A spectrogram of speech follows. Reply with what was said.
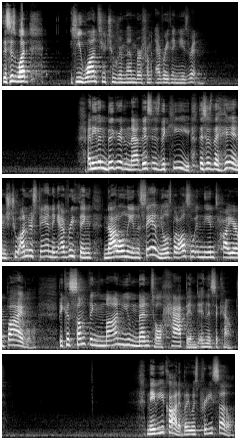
This is what he wants you to remember from everything he's written. And even bigger than that, this is the key. This is the hinge to understanding everything, not only in the Samuels, but also in the entire Bible. Because something monumental happened in this account. Maybe you caught it, but it was pretty subtle.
